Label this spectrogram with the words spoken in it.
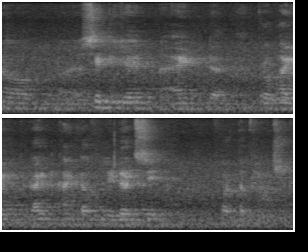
know uh, citizen and provide right kind of leadership for the future.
